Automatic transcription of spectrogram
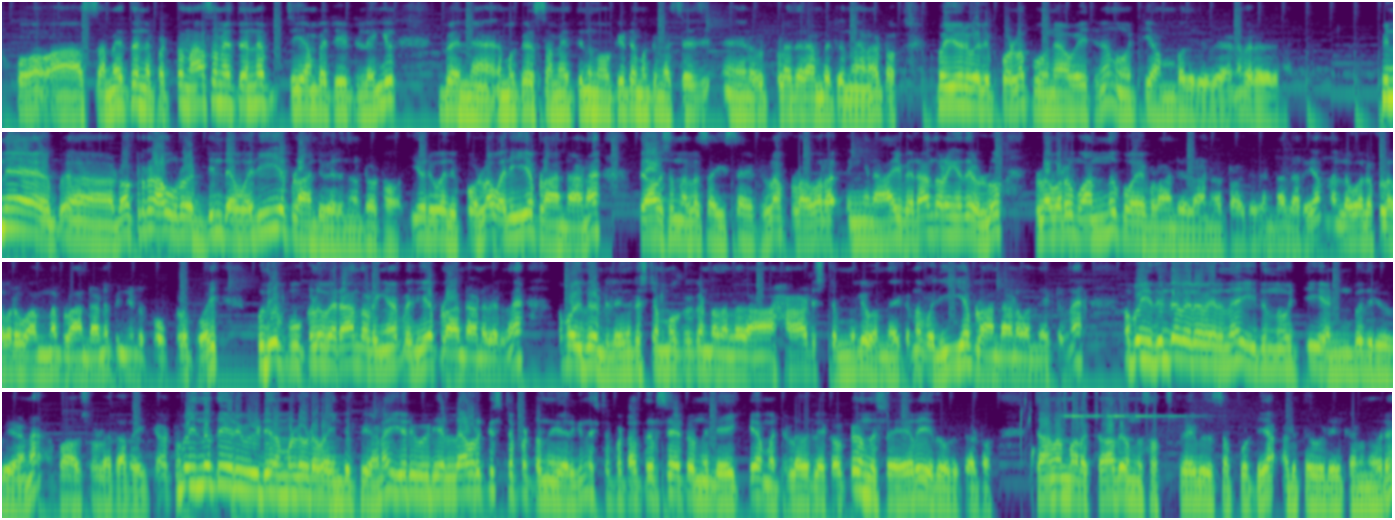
അപ്പോൾ ആ സമയത്ത് തന്നെ പെട്ടെന്ന് ആ സമയത്ത് തന്നെ ചെയ്യാൻ പറ്റിയിട്ടില്ലെങ്കിൽ പിന്നെ നമുക്ക് സമയത്തിന് നോക്കിയിട്ട് നമുക്ക് മെസ്സേജ് റിപ്ലൈ തരാൻ പറ്റുന്നതാണ് കേട്ടോ. അപ്പോൾ ഈ ഒരു വലിപ്പമുള്ള പൂന വൈറ്റിന് നൂറ്റി അമ്പത് രൂപയാണ് വില വരുന്നത്. പിന്നെ ഡോക്ടർ റാവു റെഡിന്റെ വലിയ പ്ലാന്റ് വരുന്നുണ്ട് കേട്ടോ. ഈ ഒരു വലിപ്പമുള്ള വലിയ പ്ലാന്റാണ് അത്യാവശ്യം നല്ല സൈസ് ആയിട്ടുള്ള ഫ്ലവർ ഇങ്ങനെ ആയി വരാൻ തുടങ്ങിയതേ ഉള്ളൂ. ഫ്ലവർ വന്നു പോയ പ്ലാന്റുകളാണ് കേട്ടോ. ഇത് കണ്ടാൽ അറിയാം. നല്ലപോലെ ഫ്ലവർ വന്ന പ്ലാന്റാണ് പിന്നീട് പൂക്കൾ പോയി. പുതിയ പൂക്കൾ വരാൻ തുടങ്ങിയ വലിയ പ്ലാന്റാണ് വരുന്നത്. അപ്പോൾ ഇത് കണ്ടില്ലേ? ഇതിന്റെ സ്റ്റെമ്മൊക്കെ കണ്ട നല്ല ഹാർഡ് സ്റ്റെമ്മിൽ വന്നേക്കുന്ന വലിയ പ്ലാന്റാണ് വന്നേക്കുന്നത്. അപ്പോൾ ഇതിന്റെ വില വരുന്നത് ഇരുന്നൂറ്റി എൺപത് രൂപയാണ് അപ്പോൾ ആവശ്യമുള്ളവർ അറിയിക്കുക അപ്പോൾ ഇന്നത്തെ ഒരു വീഡിയോ നമ്മളിവിടെ വൈൻഡപ്പ് ചെയ്യണം. ഈ ഒരു വീഡിയോ എല്ലാവർക്കും ഇഷ്ടപ്പെട്ടെന്ന് വിചാരിക്കുന്നു. ഇഷ്ടപ്പെട്ടാൽ തീർച്ചയായിട്ടും ഒന്ന് ലൈക്ക് ചെയ്യുക. മറ്റുള്ളവരിലേക്കൊക്കെ ഒന്ന് ഷെയർ ചെയ്ത് കൊടുക്കുക കേട്ടോ. ചാനൽ മറക്കാതെ ഒന്ന് സബ്സ്ക്രൈബ് ചെയ്ത് സപ്പോർട്ട് ചെയ്യുക. അടുത്ത വീഡിയോയിൽ കാണുന്നവരെ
